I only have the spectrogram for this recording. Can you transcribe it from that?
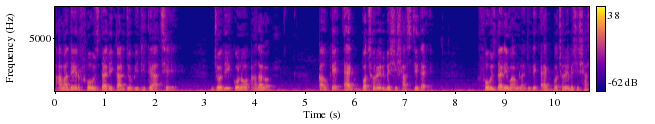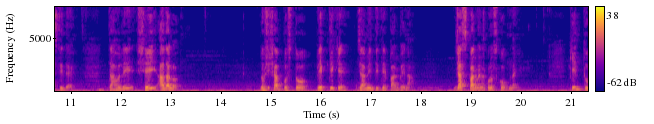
আমাদের ফৌজদারি কার্যবিধিতে আছে, যদি কোনো আদালত কাউকে এক বছরের বেশি শাস্তি দেয়। ফৌজদারি মামলা যদি এক বছরের বেশি শাস্তি দেয়, তাহলে সেই আদালত দোষী সাব্যস্ত ব্যক্তিকে জামিন দিতে পারবে না। জাস্ট পারবে না, কোনো স্কোপ নাই। কিন্তু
